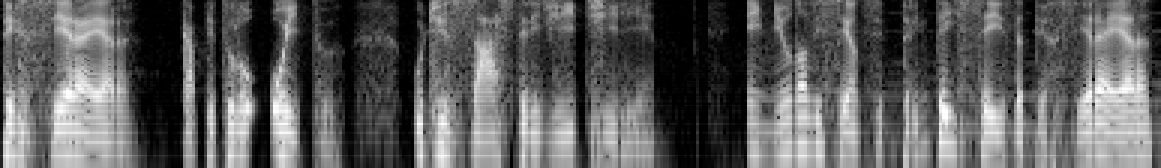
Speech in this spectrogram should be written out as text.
Terceira Era, capítulo 8 O desastre de Ithilien. Em 1936 da Terceira Era,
